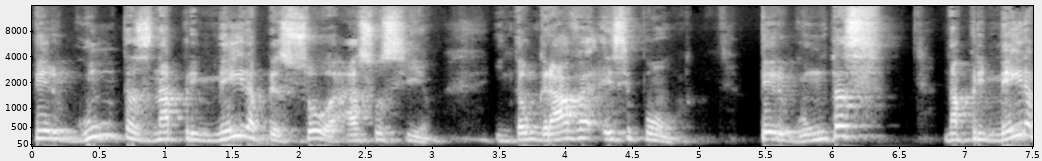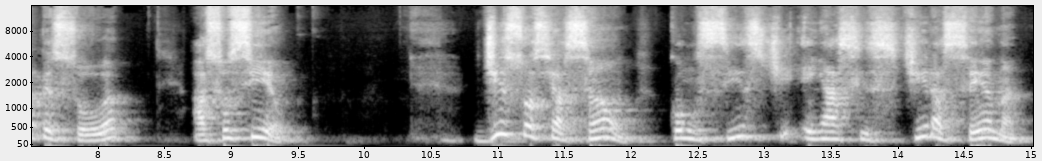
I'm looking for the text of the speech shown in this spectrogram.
Perguntas na primeira pessoa associam. Então, grava esse ponto. Perguntas na primeira pessoa associam. Dissociação consiste em assistir a cena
